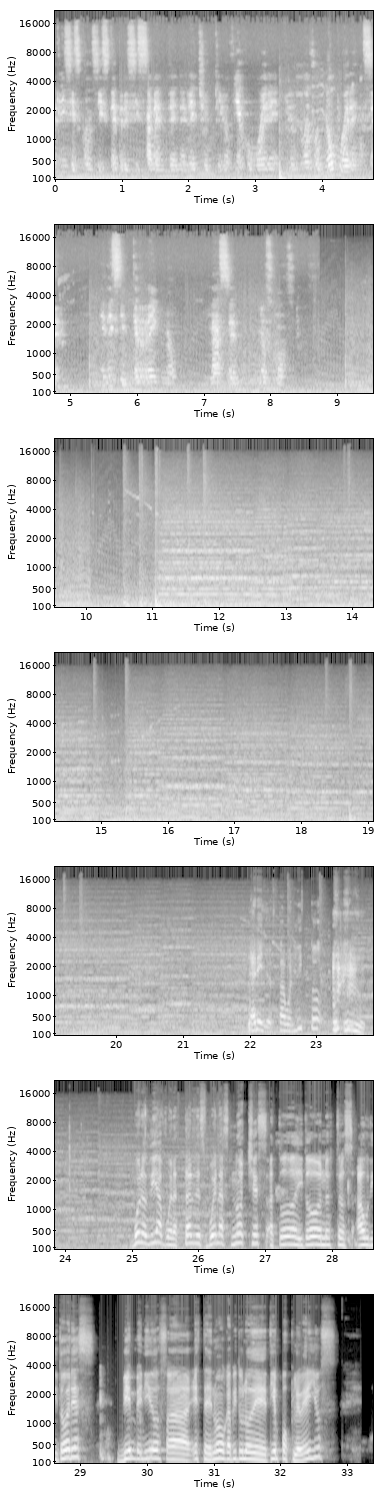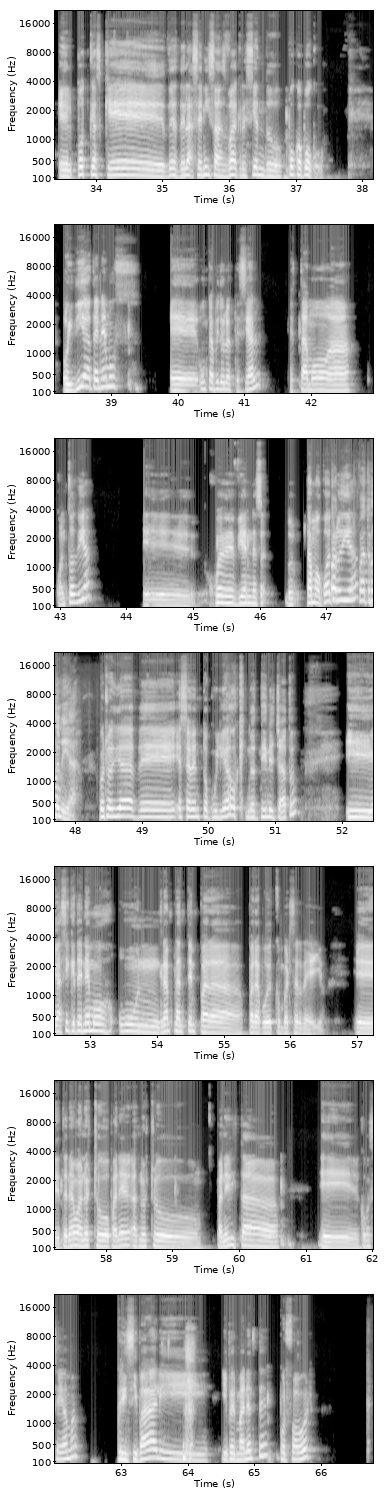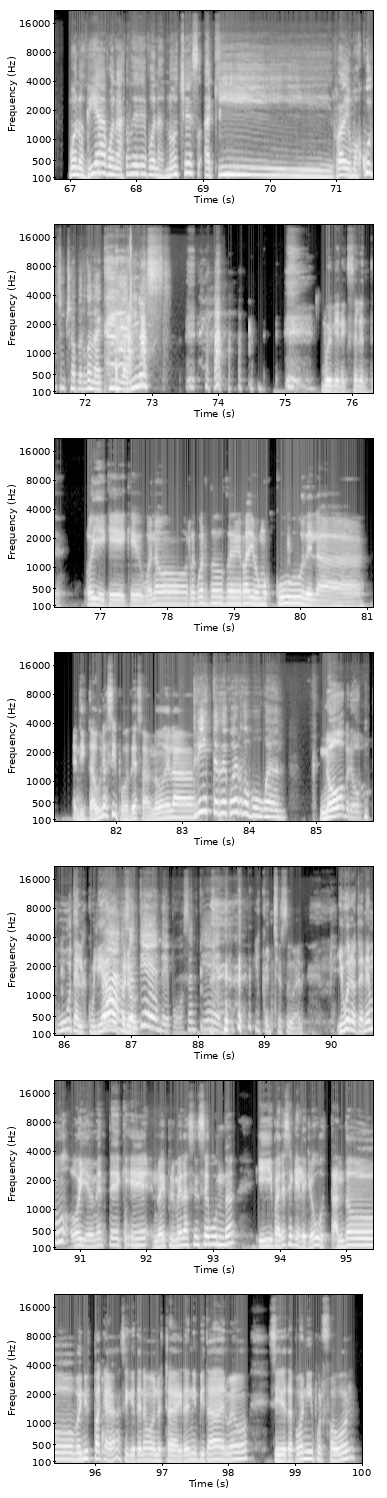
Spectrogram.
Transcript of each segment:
La crisis consiste precisamente en el hecho que lo viejo muere y lo nuevo no puede nacer. En ese interregno nacen los monstruos. Ya niños, estamos listos. Buenos días, buenas tardes, buenas noches a todas y todos nuestros auditores. Bienvenidos a este nuevo capítulo de Tiempos Plebeyos, el podcast que desde las cenizas va creciendo poco a poco. Hoy día tenemos eh, un capítulo especial. Estamos a... ¿Cuántos días? Eh, jueves, viernes... Estamos a cuatro días. Cuatro días. Cuatro días de ese evento culiado que no tiene chato. Y así que tenemos un gran plantel para, para poder conversar de ello. Eh, tenemos a nuestro panel, a nuestro panelista, eh, ¿cómo se llama? Principal y, y permanente, por favor. Buenos días, buenas tardes, buenas noches. Aquí Radio Moscú, chucha, perdón, aquí Larinas. Muy bien, excelente. Oye, qué, qué buenos recuerdos de Radio Moscú, de la... En dictadura sí, pues de esa, no de la... Triste recuerdo, pues, weón. No, pero puta, el culiado, Claro, pero... se entiende, pues, se entiende. El concha de su madre. Y bueno, tenemos, obviamente, que no hay primera sin segunda, y parece que le quedó gustando venir para acá, así que tenemos nuestra gran invitada de nuevo, Silvia Taponi, por favor.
